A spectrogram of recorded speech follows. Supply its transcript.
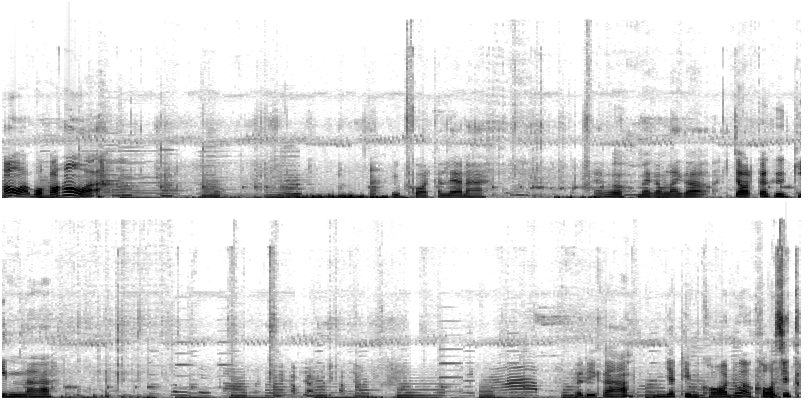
เฮ้าอะ บอกเขาเฮ้าอะอะอยู่กอดกันแล้วนะคะแล้วแม่กำไรก็จอดก็คือกินนะคะ สวัสดีครับย่าถิ่มคอด้วยคอสิโต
